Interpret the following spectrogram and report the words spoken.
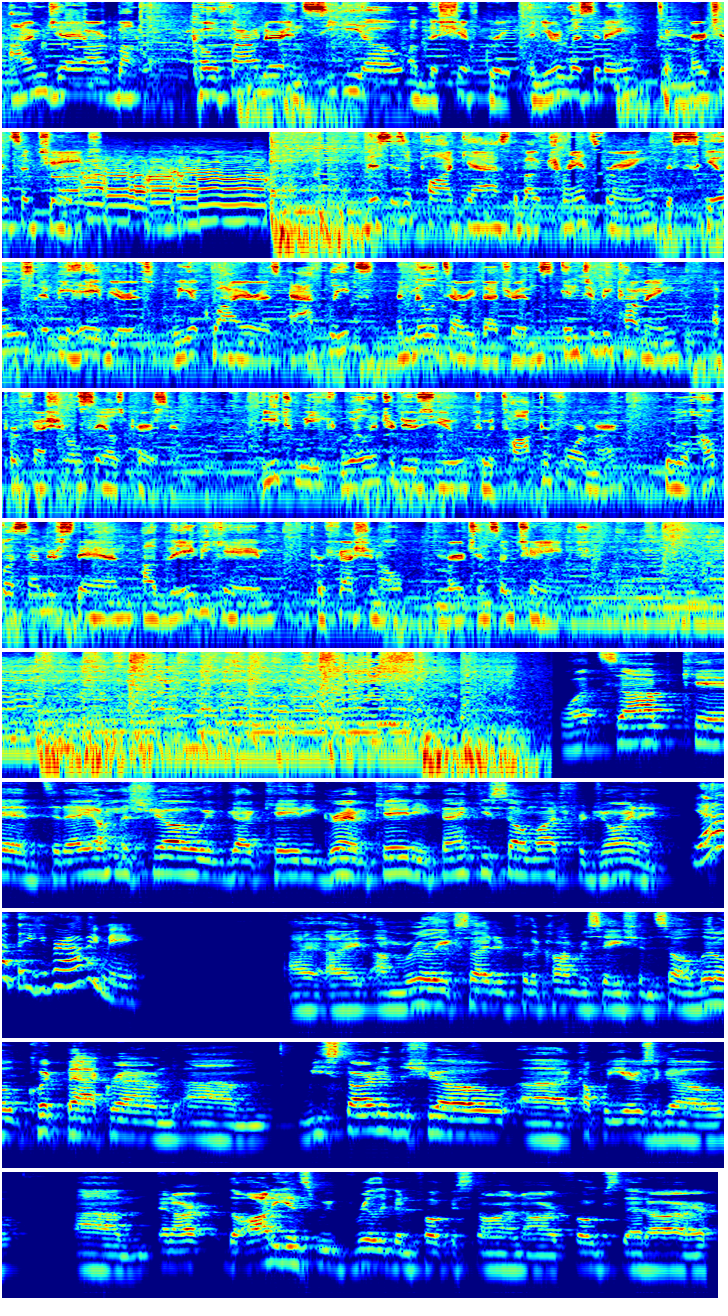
I'm JR Butler, co founder and CEO of the Shift Group, and you're listening to Merchants of Change. This is a podcast about transferring the skills and behaviors we acquire as athletes and military veterans into becoming a professional salesperson. Each week, we'll introduce you to a top performer who will help us understand how they became professional merchants of change. What's up, kid? Today on the show, we've got Katie Grimm. Katie, thank you so much for joining. Yeah, thank you for having me. I, I, am really excited for the conversation. So, a little quick background. Um, we started the show uh, a couple years ago um, and our the audience we've really been focused on are folks that are,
